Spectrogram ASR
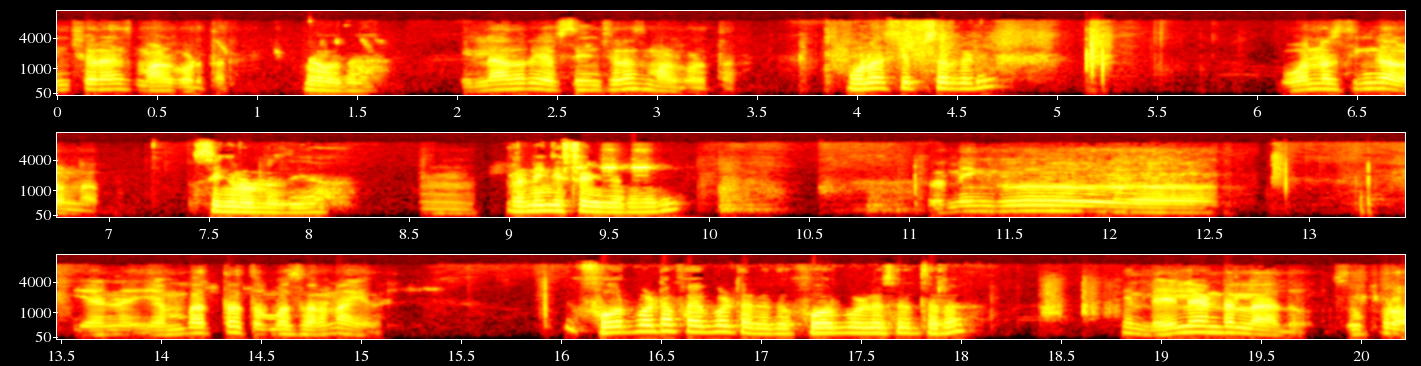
ಇನ್ಶೂರೆನ್ಸ್ ಮಾಡ್ಕೊಡ್ತಾರೆ. ಹೌದಾ? ಇಲ್ಲಾಂದ್ರೂ ಎಫ್ ಸಿ ಇನ್ಶೂರೆನ್ಸ್ ಮಾಡ್ಕೊಡ್ತಾರೆ. ಓನರ್ಶಿಪ್ ಸರ್ ಗಾಡಿ? Owner single owner single owner ಇದೆಯಾ? ಹ್ಮ್. ರನ್ನಿಂಗ್ ಎಷ್ಟಾಗಿದೆ ಗಾಡಿ? ರನ್ನಿಂಗ್ ಎಂಬತ್ತ ತೊಂಬತ್ತು ಸಾವಿರನ ಆಗಿದೆ. ಫೋರ್ ಬೋಲ್ಟಾ ಫೈವ್ ಬೋಲ್ಟ್ ಅದು ಫೋರ್ ಬೋಲ್ಟ್ ಸರ್ ಲೈಲ್ಯಾಂಡ್ ಅಲ್ಲ ಅದು. ಸೂಪ್ರೋ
